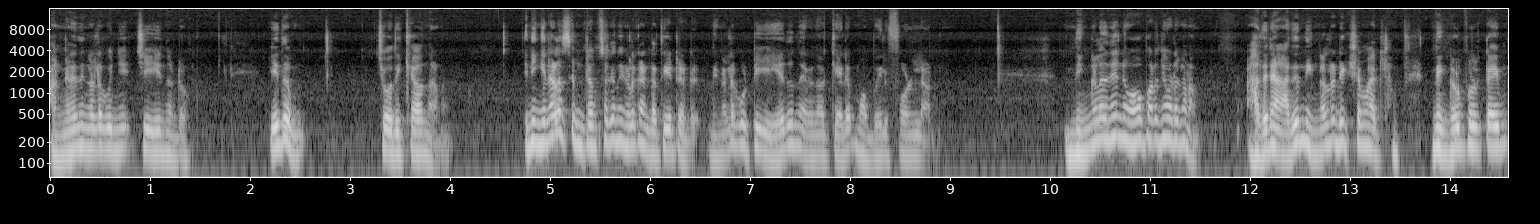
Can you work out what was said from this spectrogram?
അങ്ങനെ നിങ്ങളുടെ കുഞ്ഞ് ചെയ്യുന്നുണ്ടോ? ഇതും ചോദിക്കാവുന്നതാണ്. ഇനി ഇങ്ങനെയുള്ള സിംറ്റംസൊക്കെ നിങ്ങൾ കണ്ടെത്തിയിട്ടുണ്ട്. നിങ്ങളുടെ കുട്ടി ഏത് നേരം നോക്കിയാലും മൊബൈൽ ഫോണിലാണ്. നിങ്ങളതിനെ നോ പറഞ്ഞു കൊടുക്കണം. അതിനാദ്യം നിങ്ങളുടെ ഡിക്ഷൻ മാറ്റണം. നിങ്ങൾ ഫുൾ ടൈം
